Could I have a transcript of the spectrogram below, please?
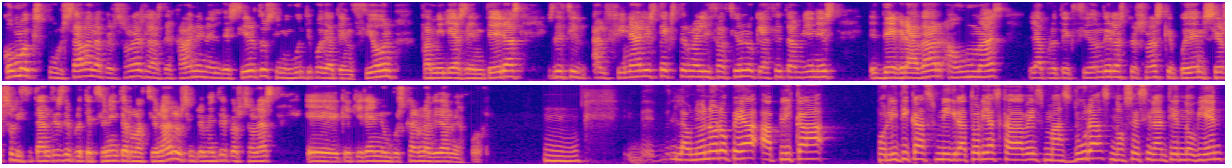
cómo expulsaban a personas, las dejaban en el desierto sin ningún tipo de atención, familias enteras. Es decir, al final esta externalización lo que hace también es degradar aún más la protección de las personas que pueden ser solicitantes de protección internacional o simplemente personas eh, que quieren buscar una vida mejor. Mm. La Unión Europea aplica políticas migratorias cada vez más duras. No sé si la entiendo bien.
